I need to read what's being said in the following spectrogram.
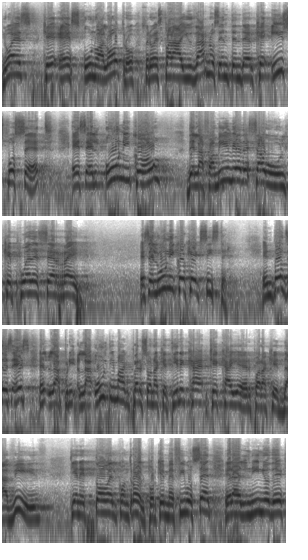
No es que es uno al otro, pero es para ayudarnos a entender que Isboset es el único de la familia de Saúl que puede ser rey. Es el único que existe. Entonces es la, última persona que tiene que caer para que David tiene todo el control, porque Mefiboset era el niño de,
